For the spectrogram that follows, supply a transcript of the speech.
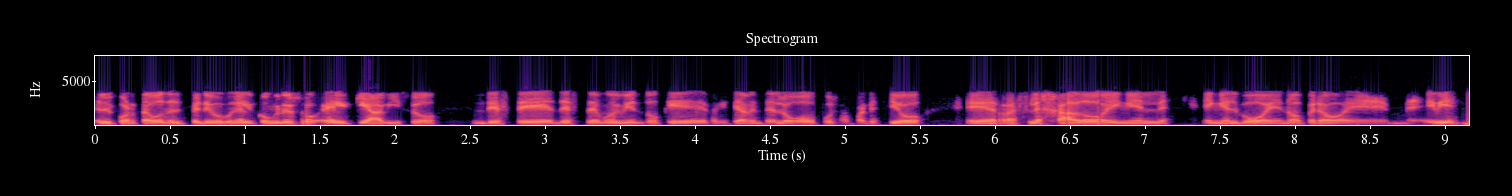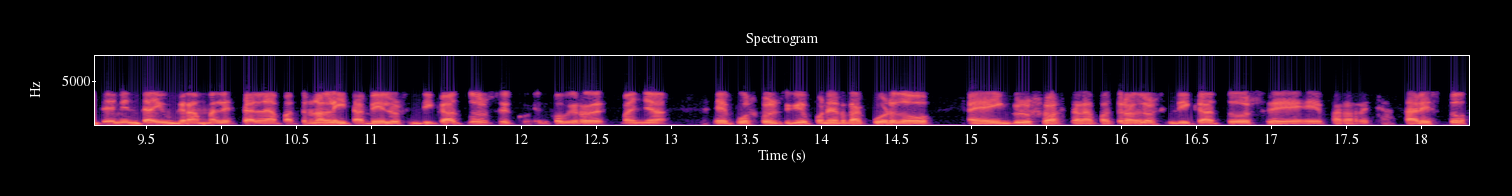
el portavoz del PNV en el Congreso, el que avisó de este de este movimiento que efectivamente luego pues apareció eh, reflejado en el en el BOE, ¿no? Pero evidentemente hay un gran malestar en la patronal y también en los sindicatos. el gobierno de España eh, pues consiguió poner de acuerdo eh, incluso hasta la patronal de los sindicatos eh, para rechazar esto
